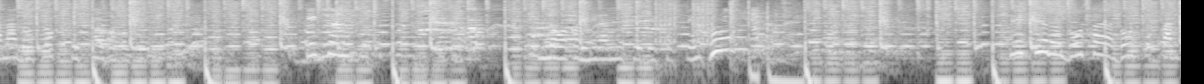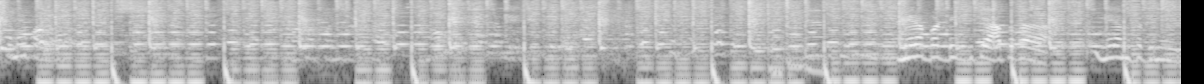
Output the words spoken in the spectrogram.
खाना दोस्तों टेस्टी हो मेरा नीचे देख सकते हो। ना दोस्त है पड़ेगा मेरा बर्थडे आप मेरा मतलब दिन नहीं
